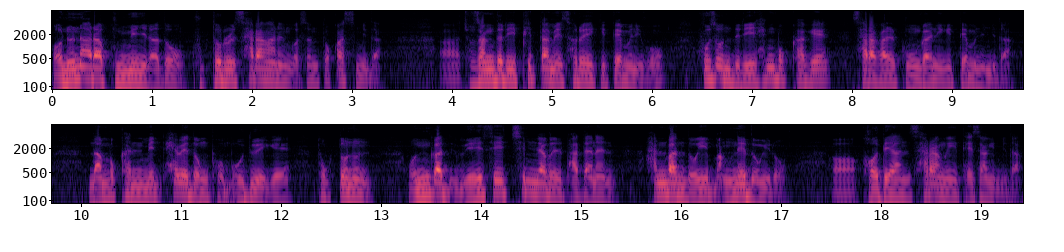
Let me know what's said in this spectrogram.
어느 나라 국민이라도 국토를 사랑하는 것은 똑같습니다. 아, 조상들이 피땀에 서려 있기 때문이고 후손들이 행복하게 살아갈 공간이기 때문입니다. 남북한 및 해외 동포 모두에게 독도는 온갖 외세 침략을 받아낸 한반도의 막내 동이로 어, 거대한 사랑의 대상입니다.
